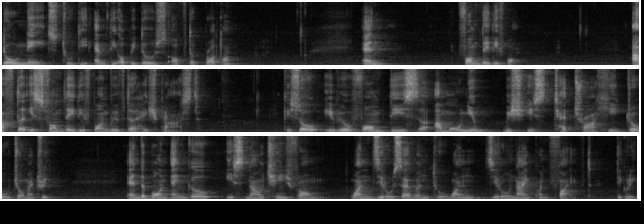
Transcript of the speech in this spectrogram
donate to the empty orbitals of the proton and form dative bond. After it's formed dative bond with the H plus, okay, so it will form this uh, ammonium which is tetrahedral geometry and the bond angle is now changed from 107 to 109.5 degree.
